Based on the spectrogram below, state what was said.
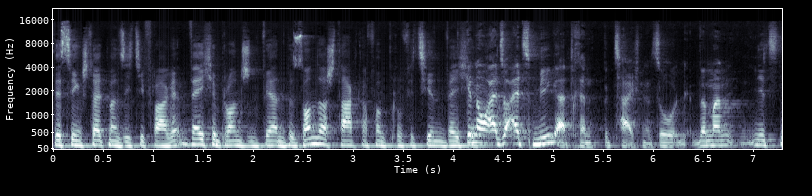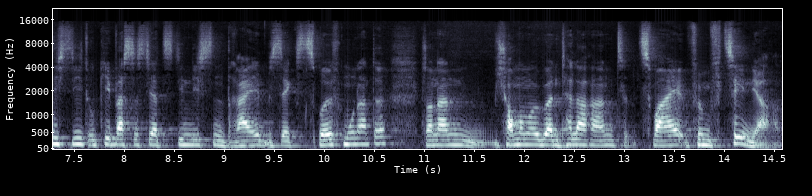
Deswegen stellt man sich die Frage, welche Branchen werden besonders stark davon profitieren, welche. Genau, also als Megatrend bezeichnet. So, wenn man jetzt nicht sieht, okay, was ist jetzt die nächsten drei bis sechs, zwölf Monate, sondern schauen wir mal über den Tellerrand zwei, fünf, zehn Jahre.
